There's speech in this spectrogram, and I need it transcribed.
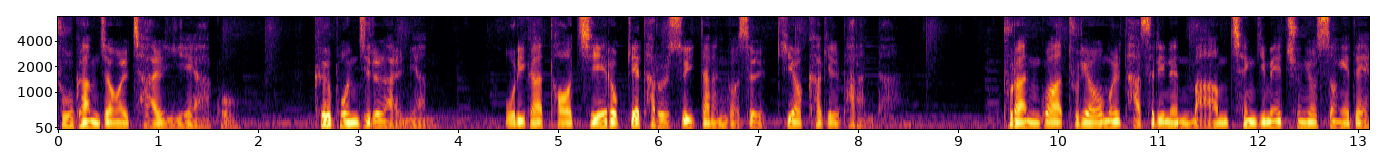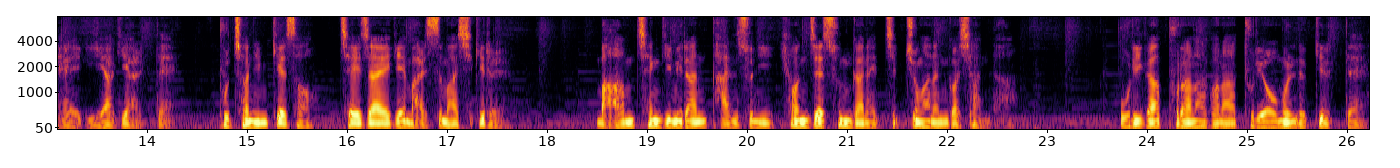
두 감정을 잘 이해하고 그 본질을 알면 우리가 더 지혜롭게 다룰 수 있다는 것을 기억하길 바란다. 불안과 두려움을 다스리는 마음 챙김의 중요성에 대해 이야기할 때 부처님께서 제자에게 말씀하시기를 마음 챙김이란 단순히 현재 순간에 집중하는 것이 한다. 우리가 불안하거나 두려움을 느낄 때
